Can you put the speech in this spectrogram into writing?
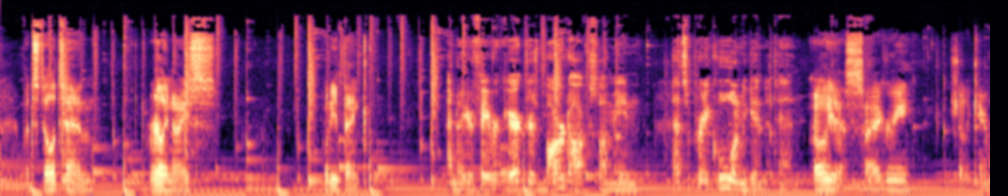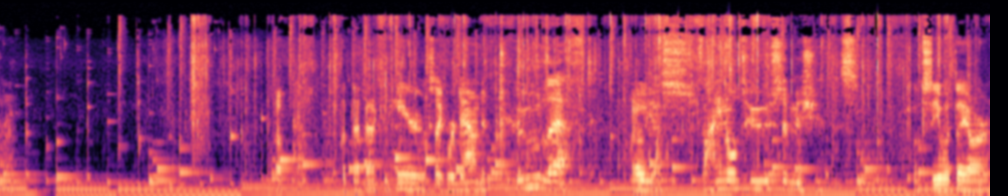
but still a 10. Really nice. What do you think? I know your favorite character is Bardock, so I mean, that's a pretty cool one to get into 10. Oh yes, I agree. Show the camera. Oh, put that back in here. Looks like we're down to two left. Oh yes. Final two submissions. Let's see what they are.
